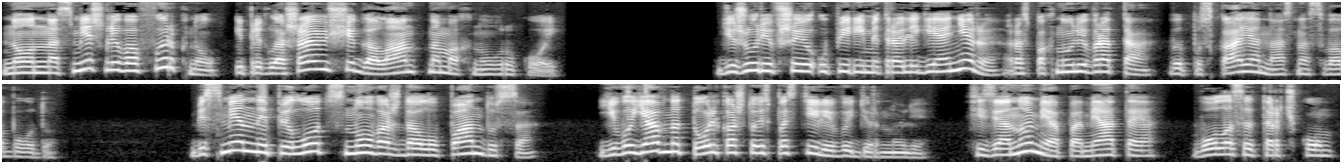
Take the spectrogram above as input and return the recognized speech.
но он насмешливо фыркнул и приглашающе галантно махнул рукой. Дежурившие у периметра легионеры распахнули врата, выпуская нас на свободу. Бессменный пилот снова ждал у пандуса. Его явно только что из постели выдернули. Физиономия помятая, волосы торчком,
